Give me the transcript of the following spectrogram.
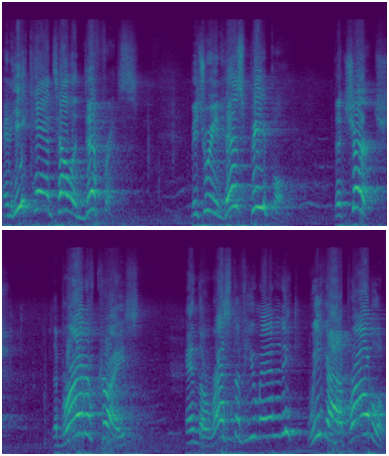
and He can't tell the difference between His people, the church, the bride of Christ, and the rest of humanity, we got a problem.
